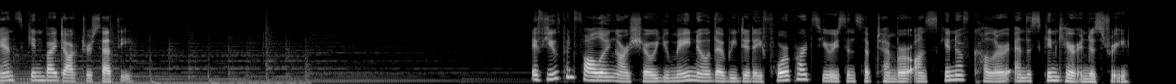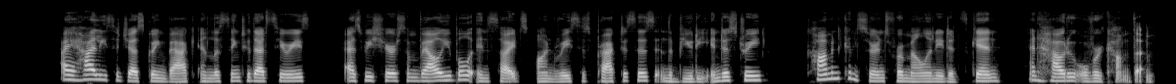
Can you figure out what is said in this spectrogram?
and Skin by Dr. Sethi. If you've been following our show, you may know that we did a four part series in September on skin of color and the skincare industry. I highly suggest going back and listening to that series as we share some valuable insights on racist practices in the beauty industry, common concerns for melanated skin, and how to overcome them.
